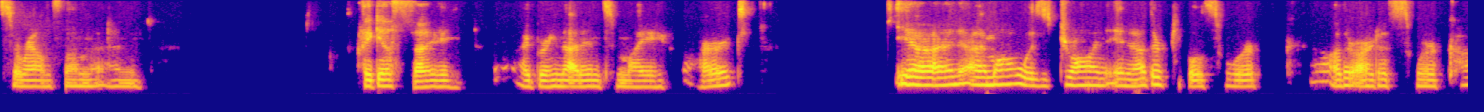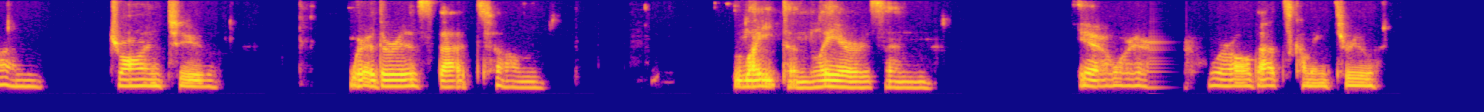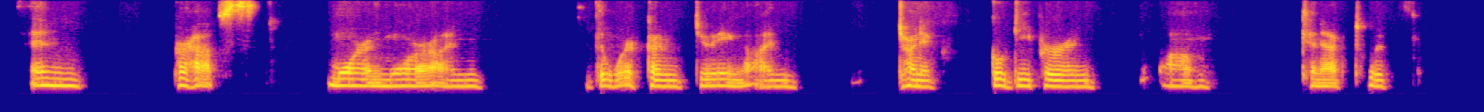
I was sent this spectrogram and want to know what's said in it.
surrounds them. And I guess I, I bring that into my art yeah, and I'm always drawn in other people's work, other artists' work. I'm drawn to where there is that um, light and layers, and yeah, where where all that's coming through, and perhaps more and more, I'm the work I'm doing. I'm trying to go deeper and um, connect with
